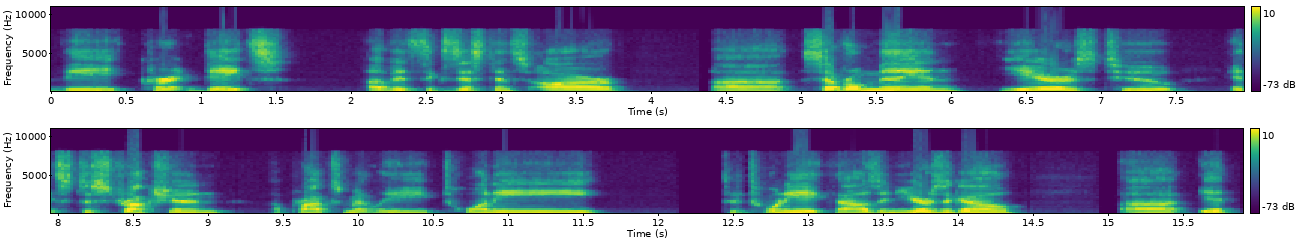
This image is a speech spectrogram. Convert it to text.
the current dates of its existence are uh, several million years to its destruction, approximately 20 to 28,000 years ago. Uh, it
